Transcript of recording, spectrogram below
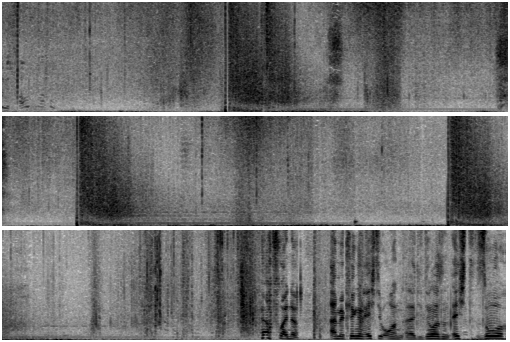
du nicht Pause machen? Ja, Freunde, äh, mir klingeln echt die Ohren. Äh, die Dinger sind echt so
